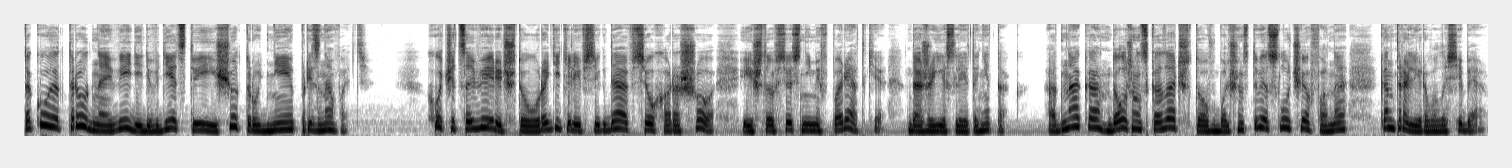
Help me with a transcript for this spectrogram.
Такое трудно видеть в детстве и еще труднее признавать. Хочется верить, что у родителей всегда все хорошо и что все с ними в порядке, даже если это не так. Однако, должен сказать, что в большинстве случаев она контролировала себя.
